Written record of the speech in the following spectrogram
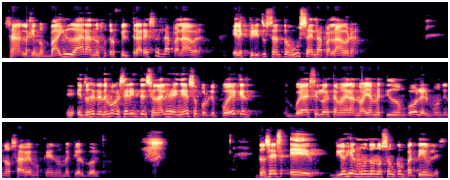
O sea, la que nos va a ayudar a nosotros filtrar eso es la palabra. El Espíritu Santo usa es la palabra. E, entonces tenemos que ser intencionales en eso porque puede que, voy a decirlo de esta manera, no haya metido un gol el mundo y no sabemos que nos metió el gol. Entonces, eh, Dios y el mundo no son compatibles.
